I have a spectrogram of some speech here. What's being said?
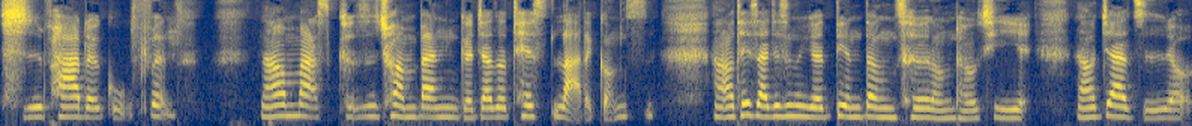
十趴的股份，然后 Musk 是创办一个叫做 Tesla 的公司，然后 Tesla 就是那个电动车龙头企业，然后价值有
